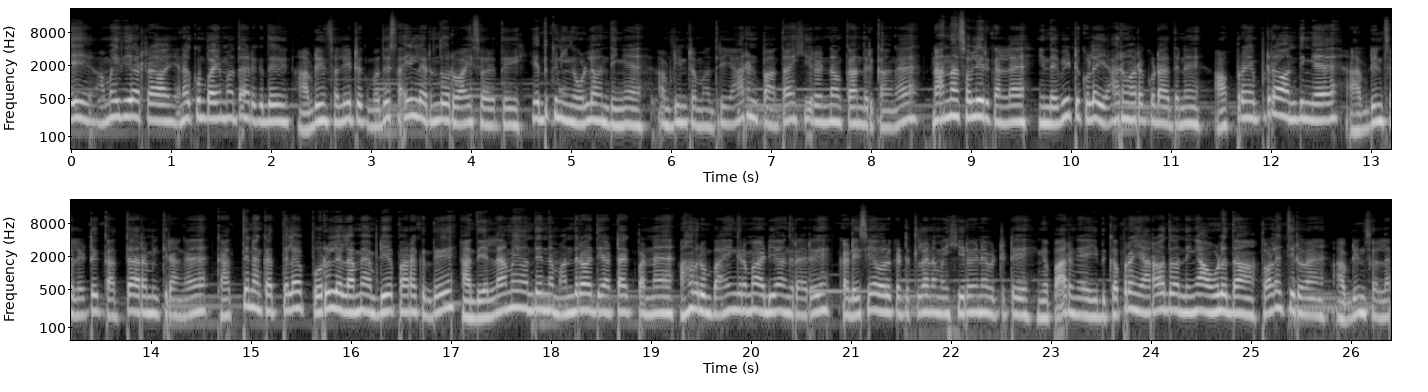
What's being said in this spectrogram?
டேய் அமைதியாடுறா. எனக்கும் பயமா தான் இருக்குது. அப்படின்னு சொல்லிட்டு இருக்கும்போது சைட்ல இருந்து ஒரு வாய்ஸ் வருது. எதுக்கு நீங்கள் உள்ளே வந்தீங்க? அப்படின்ற மாதிரி யாருன்னு பார்த்தா ஹீரோயின் தான் உட்காந்துருக்காங்க நான் தான் சொல்லியிருக்கேன்ல இந்த வீட்டுக்குள்ளே யாரும் வரக்கூடாதுன்னு. அப்புறம் எப்படிடா வந்தீங்க? அப்படின்னு சொல்லிட்டு கத்த ஆரம்பிக்கிறாங்க. கத்துன கத்துல பொருள் எல்லாமே அப்படியே பறக்குது. அது எல்லாமே வந்து இந்த மந்திரவாதி அட்டாக் பண்ண அவர் பயங்கரமா அடி வாங்குறாரு. கடைசியா ஒரு கட்டத்துல நம்ம ஹீரோயினை விட்டுட்டு இங்க பாருங்க இதுக்கப்புறம் யாராவது வந்தீங்க அவ்வளவுதான் தொலைச்சிருவேன் அப்படின்னு சொல்ல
